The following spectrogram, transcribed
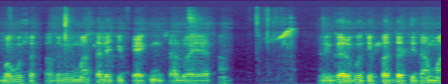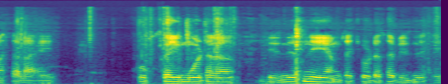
बघू शकता तुम्ही मसाल्याची पॅकिंग चालू आहे आता. आणि घरगुती पद्धतीचा मसाला आहे. खूप काही मोठा बिझनेस नाही आहे आमचा छोटासा बिझनेस आहे.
